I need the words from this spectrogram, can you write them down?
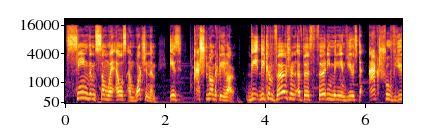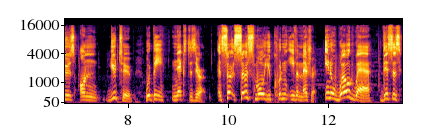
seeing them somewhere else and watching them is astronomically low. The, the conversion of those 30 million views to actual views on YouTube would be next to zero. So, so small you couldn't even measure it. In a world where this is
